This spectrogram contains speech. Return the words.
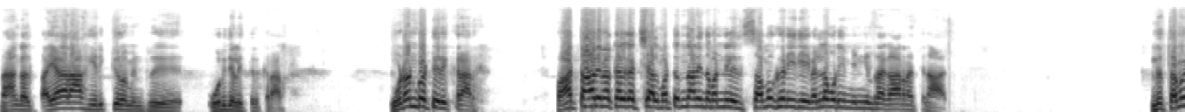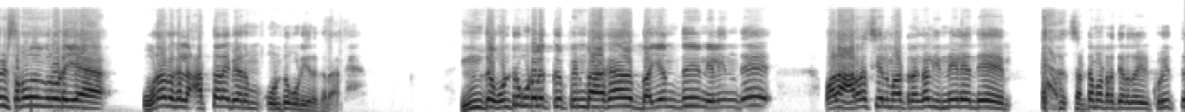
நாங்கள் தயாராக இருக்கிறோம் என்று உறுதியளித்திருக்கிறார்கள். உடன்பட்டு இருக்கிறார்கள். பாட்டாளி மக்கள் கட்சியால் மட்டும்தான் இந்த மண்ணில் சமூக நீதியை வெல்ல முடியும் என்கின்ற காரணத்தினால் இந்த தமிழ் சமூகங்களுடைய உறவுகள் அத்தனை பேரும் ஒன்று கூடியிருக்கிறாங்க இந்த ஒன்று கூடலுக்கு பின்பாக பயந்து நெளிந்து பல அரசியல் மாற்றங்கள் இன்னையிலேருந்தே சட்டமன்ற தேர்தலில் குறித்து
